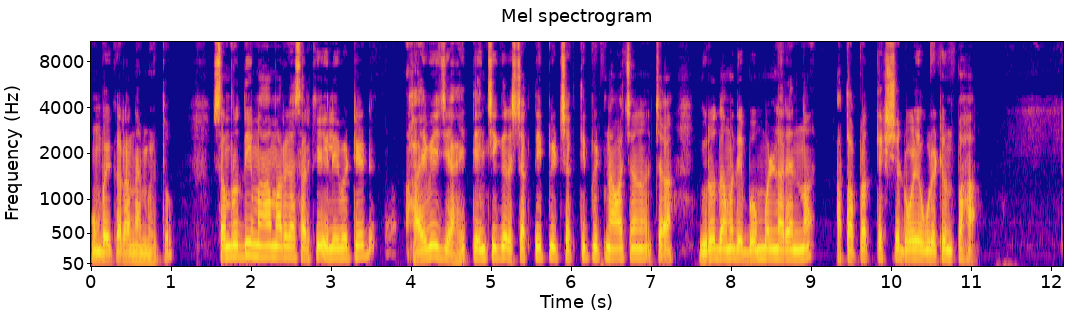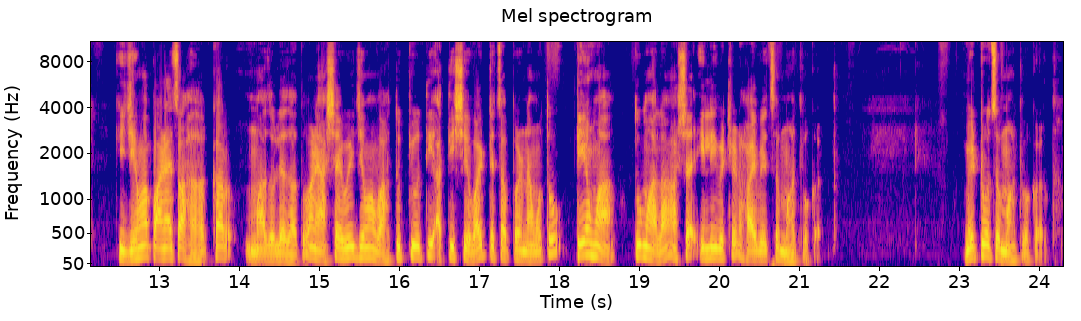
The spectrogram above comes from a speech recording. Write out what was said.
मुंबईकरांना मिळतो. समृद्धी महामार्गासारखे एलिव्हेटेड हायवे जे आहेत त्यांची गरज शक्तीपीठ शक्तीपीठ नावाच्या विरोधामध्ये बोंबलणाऱ्यांना आता प्रत्यक्ष डोळे उघडे ठेवून पहा. की जेव्हा पाण्याचा हाहाकार माजवला जातो आणि अशा वेळी जेव्हा वाहतुकीवरती अतिशय वाईट त्याचा परिणाम होतो तेव्हा तुम्हाला अशा एलिव्हेटेड हायवेचं महत्त्व कळतं. मेट्रोचं महत्त्व कळतं.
